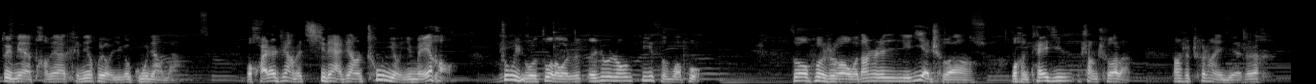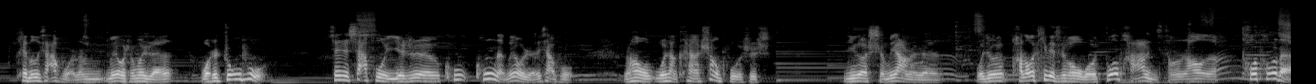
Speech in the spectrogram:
对面旁边肯定会有一个姑娘吧。我怀着这样的期待，这样憧憬与美好，终于我坐了我人生中第一次卧铺。坐卧铺的时候，我当时一个夜车啊，我很开心上车了。当时车上也是黑灯瞎火的，没有什么人。我是中铺，先是下铺也是空空的，没有人下铺。然后我想看上铺是一个什么样的人，我就爬楼梯的时候，我多爬了几层，然后呢，偷偷的。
